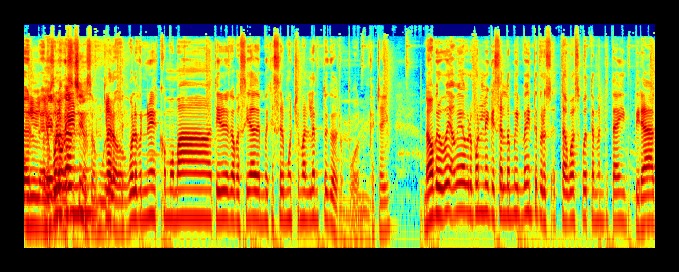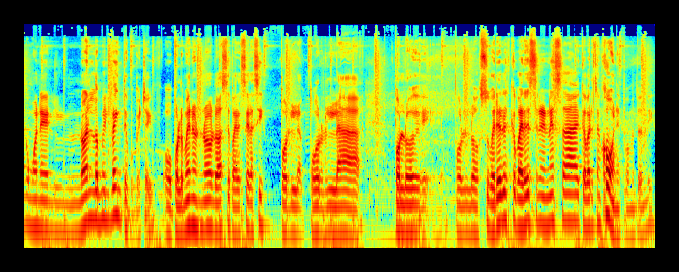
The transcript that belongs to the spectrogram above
eh, el, el Wolverine, Logan, sí. son claro. Wolverine es como más, tiene la capacidad de envejecer mucho más lento que otros, Mm. ¿cachai? No, pero voy a, voy a proponerle que sea el 2020, pero esta weá supuestamente está inspirada como en el, no en el 2020, po, ¿cachai? O por lo menos no lo hace parecer así, por la, por la, por lo, eh, por los superhéroes que aparecen en esa, que aparecen jóvenes, ¿me entendí?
